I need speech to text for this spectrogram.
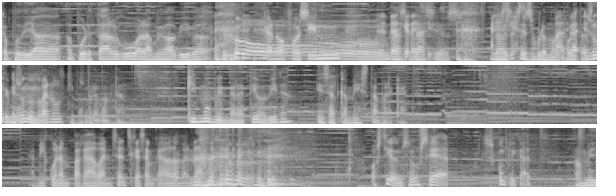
que podia aportar algú a la meva vida que no fossin Desgràcies. desgràcies. No, és, és broma, Vale. És un, és un honor. Penúltima pregunta. Quin moment de la teva vida és el que més t'ha marcat? A mi quan em pagaven, saps? Que se'm quedava la mà. Hòstia, doncs no ho sé. És complicat. A mi,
